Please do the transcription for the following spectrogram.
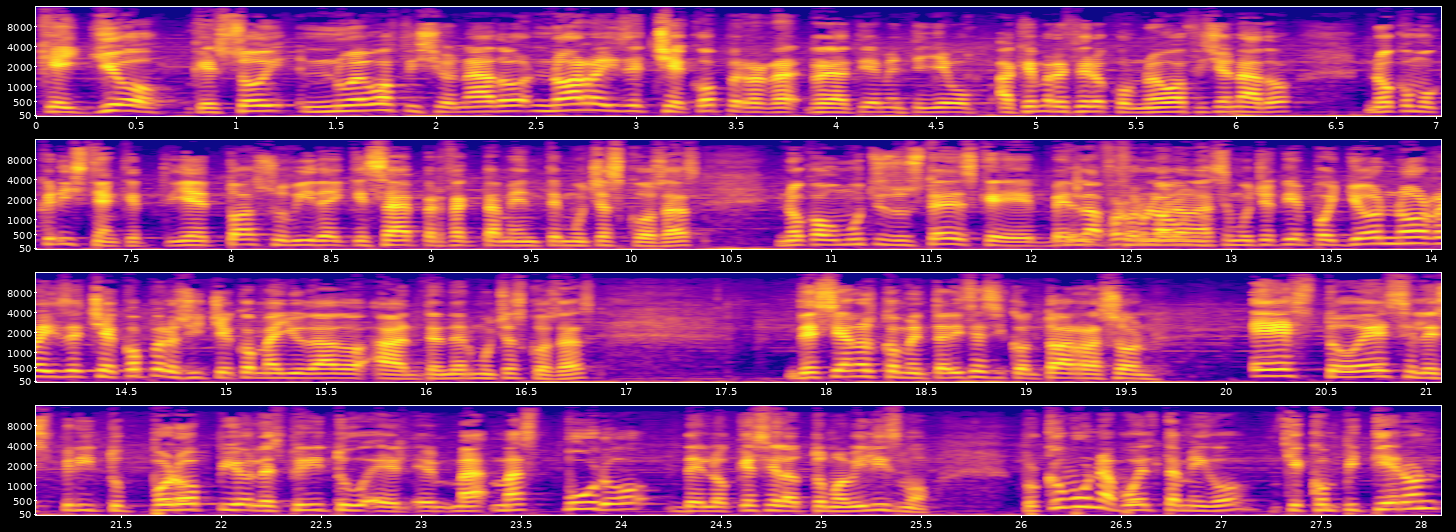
que yo, que soy nuevo aficionado, no a raíz de Checo, pero re- relativamente llevo, ¿a qué me refiero con nuevo aficionado? No como Cristian, que tiene toda su vida y que sabe perfectamente muchas cosas, no como muchos de ustedes que ven la la Fórmula Fórmula 1 uno. hace mucho tiempo. Yo no a raíz de Checo, pero sí Checo me ha ayudado a entender muchas cosas. Decían los comentaristas y con toda razón. Esto es el espíritu propio, el espíritu el- el más puro de lo que es el automovilismo. Porque hubo una vuelta, amigo, que compitieron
